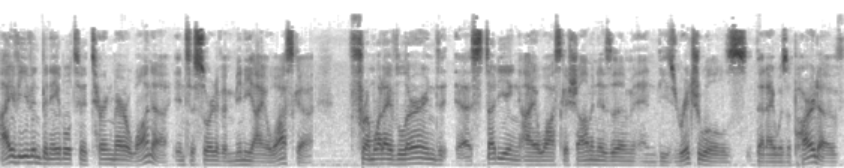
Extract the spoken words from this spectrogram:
I've even been able to turn marijuana into sort of a mini ayahuasca. From what I've learned uh, studying ayahuasca shamanism and these rituals that I was a part of,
